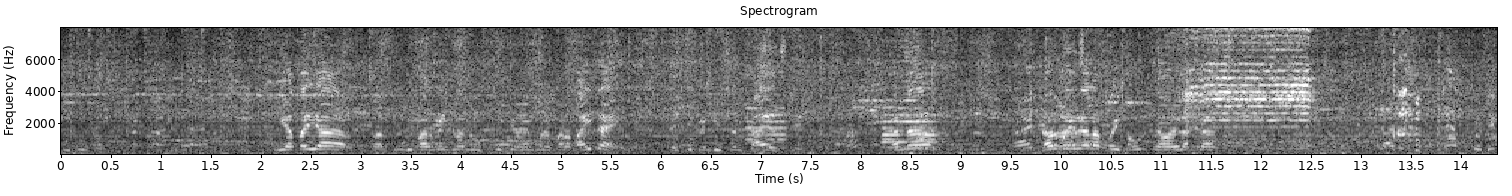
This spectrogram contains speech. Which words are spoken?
पोचवतो मी आता या महसूल डिपार्टमेंटला नोकरी केल्यामुळे मला माहीत आहे त्याची कंडिशन काय असते. त्यांना दर महिन्याला पैसे ठेवावे लागतात. कठीण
